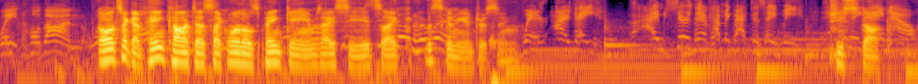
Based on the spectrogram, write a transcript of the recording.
Wait, hold on. oh, it's like a paint contest, like one of those paint games. I see. It's like, this is gonna be interesting. Where are they? I'm sure they're coming back to save me. She's stuck. Now.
